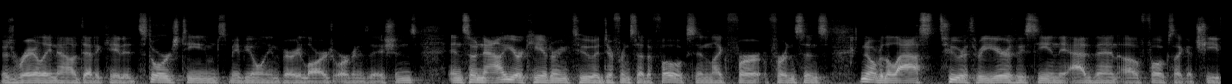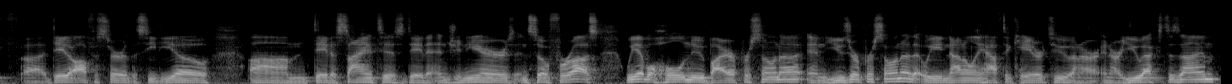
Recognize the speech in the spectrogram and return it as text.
There's rarely now dedicated storage teams, maybe only in very large organizations. And so now you're catering to a different set of folks. And like for, for instance, you know, over the last two or three years, we've seen the advent of folks like a chief uh, data officer, the CDO, um, data scientists, data engineers. And so for us, we have a whole new buyer persona and user persona that we not only have to cater to in our, in our UX design,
